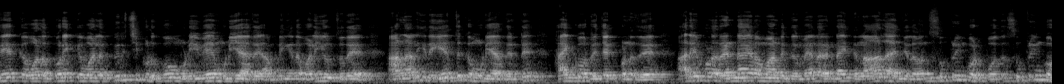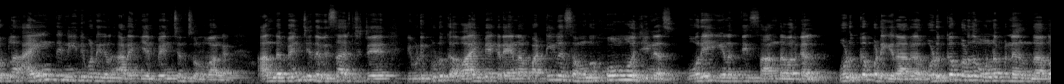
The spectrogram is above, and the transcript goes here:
சேர்க்கவோ இல்ல குறைக்கவோ இல்ல பிரிச்சு கொடுக்கவோ முடியவே முடியாது அப்படிங்கிறத வலியுறுத்துது. ஆனாலும் இதை ஏத்துக்க முடியாதுன்ட்டு ஹைகோர்ட் ரிஜெக்ட் பண்ணுது. அதே போல ரெண்டாயிரம் ஆண்டுக்கு மேல ரெண்டாயிரத்தி நாலு அஞ்சுல வந்து சுப்ரீம் கோர்ட் போகுது. சுப்ரீம் கோர்ட்ல ஐந்து நீதிபதிகள் அடங்கிய பெஞ்சுன்னு சொல்லுவாங்க. அந்த பெஞ்ச் இதை விசாரிச்சுட்டு இப்படி கொடுக்க வாய்ப்பே கிடையாது. பட்டியல சமூகம் ஹோமோஜீனஸ் ஒரே இனத்தை சார்ந்தவர்கள் ஒடுக்கப்படுகிறார்கள். ஒடுக்கப்படுறது முன்ன பின்ன இருந்தாலும்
